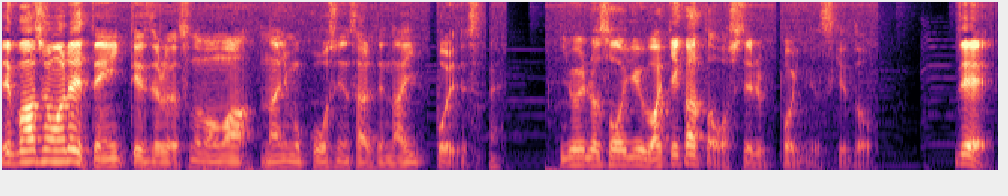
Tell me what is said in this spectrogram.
で、バージョンは0.1.0でそのまま何も更新されてないっぽいですね。いろいろそういう分け方をしてるっぽいんですけど。で、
